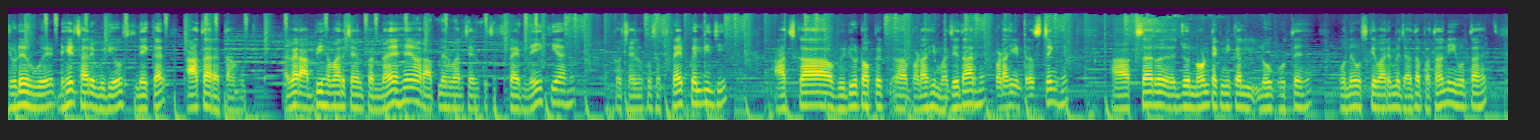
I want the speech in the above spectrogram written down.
जुड़े हुए ढेर सारे वीडियोस लेकर आता रहता हूँ। अगर आप भी हमारे चैनल पर नए हैं और आपने हमारे चैनल को सब्सक्राइब नहीं किया है तो चैनल को सब्सक्राइब कर लीजिए। आज का वीडियो टॉपिक बड़ा ही मज़ेदार है, बड़ा ही इंटरेस्टिंग है। अक्सर जो नॉन टेक्निकल लोग होते हैं, उन्हें उसके बारे में ज़्यादा पता नहीं होता है।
